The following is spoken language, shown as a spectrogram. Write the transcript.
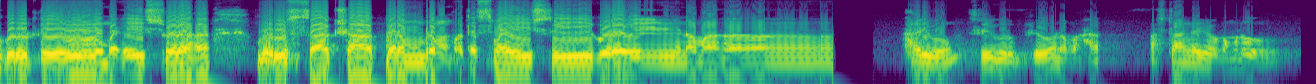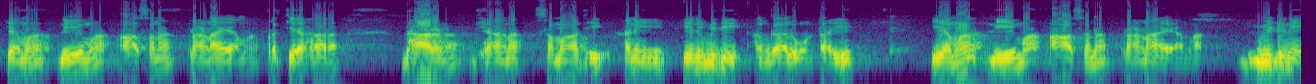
గురుర్దేవో మహేశ్వర గురు సాక్షాత్ పరం బ్రహ్మ తస్మై శ్రీ గురవే నమ హరి ఓం శ్రీ గురుభ్యో నమ అష్టాంగ యోగములో యమ నియమ ఆసన ప్రాణాయామ ప్రత్యాహార ధారణ ధ్యాన సమాధి అని ఎనిమిది అంగాలు ఉంటాయి. యమ నియమ ఆసన ప్రాణాయామ వీటిని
